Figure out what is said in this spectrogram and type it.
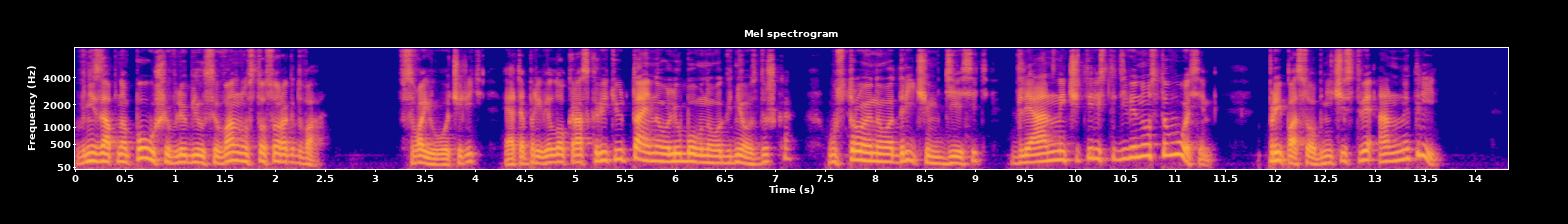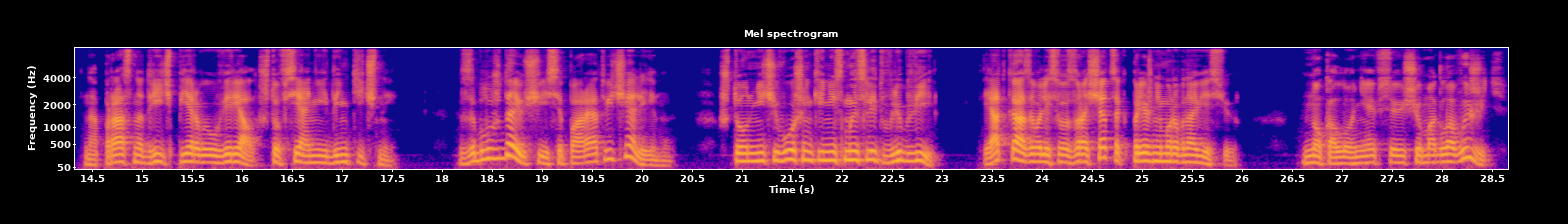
внезапно по уши влюбился в Анну-142. В свою очередь, это привело к раскрытию тайного любовного гнездышка, устроенного Дричем-10 для Анны-498 при пособничестве Анны-3. Напрасно Дрич-1 уверял, что все они идентичны. Заблуждающиеся пары отвечали ему – что он ничегошеньки не смыслит в любви, и отказывались возвращаться к прежнему равновесию. Но колония все еще могла выжить.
